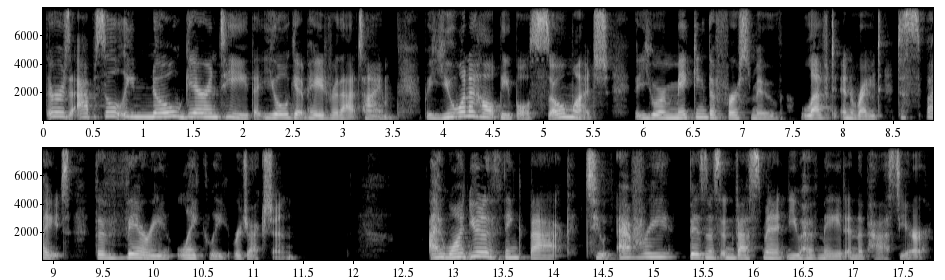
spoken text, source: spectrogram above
There is absolutely no guarantee that you'll get paid for that time, but you want to help people so much that you are making the first move left and right despite the very likely rejection. I want you to think back to every business investment you have made in the past year.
